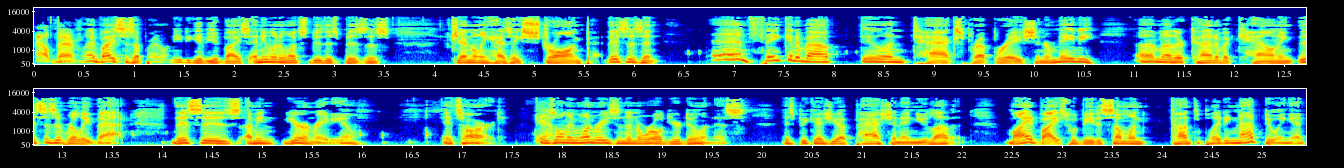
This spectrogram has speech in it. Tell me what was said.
out there? My advice is I probably don't need to give you advice. Anyone who wants to do this business generally has a strong. Pa- this isn't. I'm thinking about doing tax preparation or maybe some other kind of accounting. This isn't really that. This is. I mean, you're in radio. It's hard. There's only one reason in the world you're doing this. It's because you have passion and you love it. My advice would be to someone contemplating not doing it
